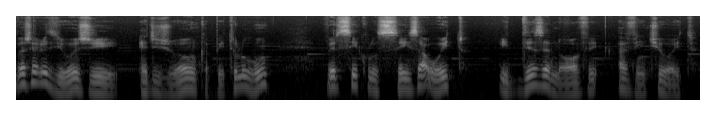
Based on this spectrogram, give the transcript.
O Evangelho de hoje é de João, capítulo 1, versículos 6 a 8 e 19 a 28.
